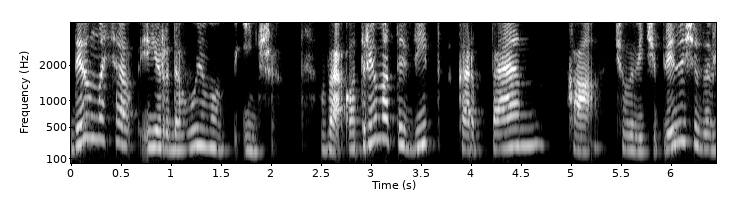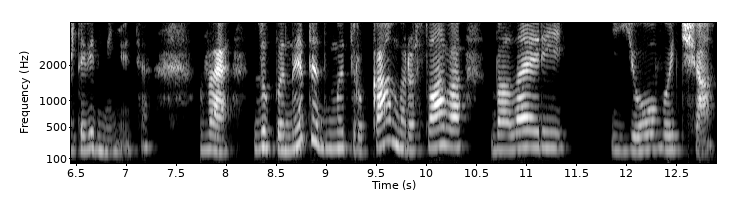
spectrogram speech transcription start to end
Дивимося і редагуємо в інших. В. Отримати від Карпенка. Чоловічі прізвища завжди відмінюються. В. Зупинити Дмитрука Мирослава Валерійовича.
